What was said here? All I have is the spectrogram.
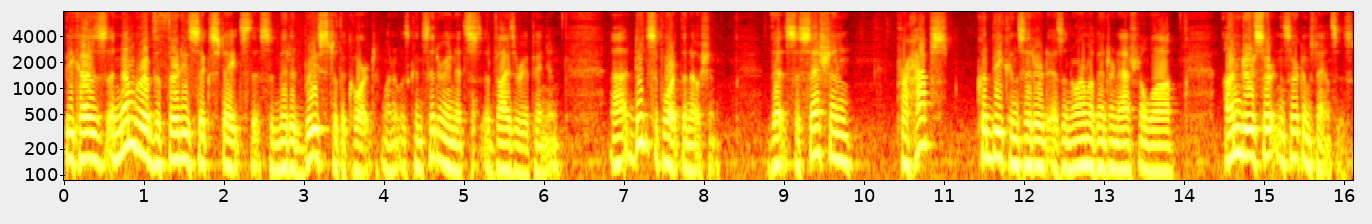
because a number of the 36 states that submitted briefs to the court when it was considering its advisory opinion uh, did support the notion that secession perhaps could be considered as a norm of international law under certain circumstances,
